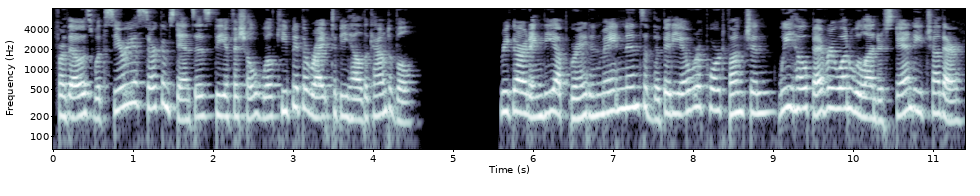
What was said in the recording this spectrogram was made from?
For those with serious circumstances, the official will keep it the right to be held accountable. Regarding the upgrade and maintenance of the video report function, we hope everyone will understand each other.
